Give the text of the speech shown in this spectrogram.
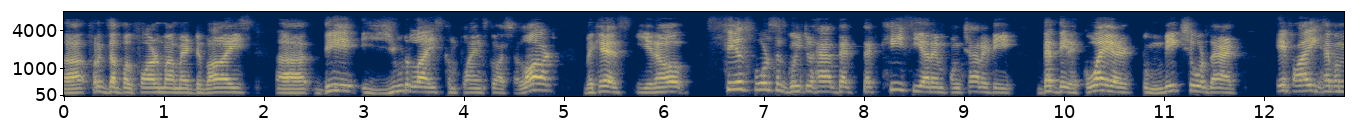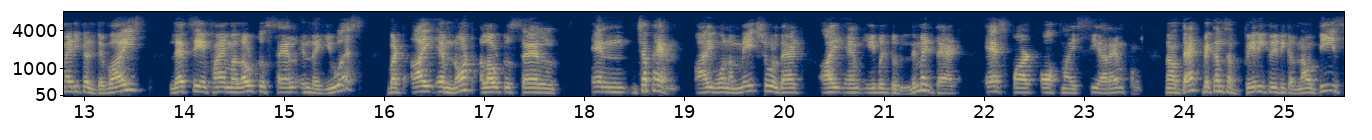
Uh, for example, pharma, med device, uh, they utilize compliance Quest a lot because you know Salesforce is going to have that that key CRM functionality that they require to make sure that if I have a medical device, let's say if I'm allowed to sell in the US, but I am not allowed to sell in Japan, I want to make sure that I am able to limit that as part of my CRM function. Now that becomes a very critical. Now these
